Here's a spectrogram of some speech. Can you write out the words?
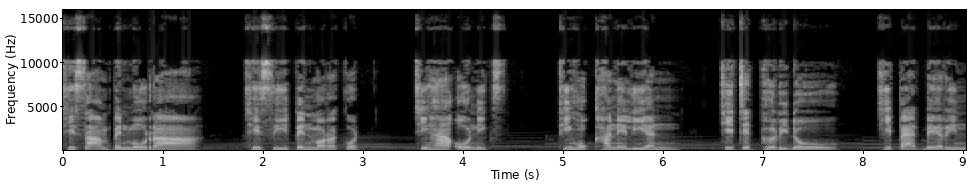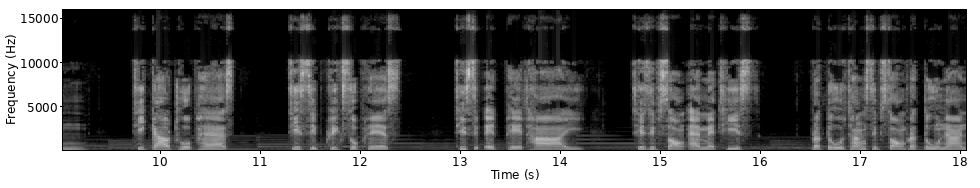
ที่สามเป็นโมรา ที่สี่เป็นมรกตที่ห้าโอนิกซ์ที่หกคาเนเลียน ที่เจ็ดเพอริโด ที่แปดเบริน ที่เก้าโทแพส ที่สิบคริกโซเพรส ที่สิบเอ็ดเพทาย ที่สิบสองแอมเมทิส ประตูทั้งสิบสองประตูนั้น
